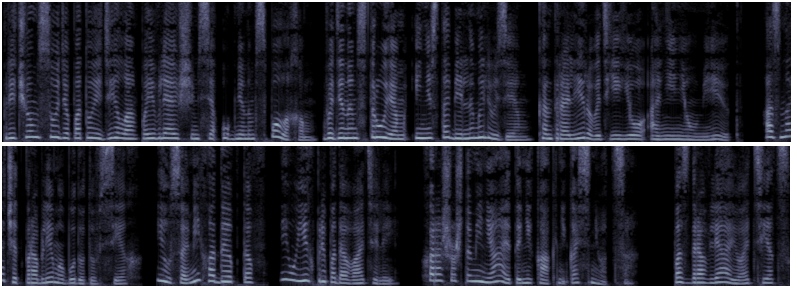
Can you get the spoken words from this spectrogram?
Причем, судя по то и дело, появляющимся огненным всполохам, водяным струям и нестабильным иллюзиям, контролировать ее они не умеют. А значит, проблемы будут у всех. И у самих адептов, и у их преподавателей. Хорошо, что меня это никак не коснется. «Поздравляю, отец,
